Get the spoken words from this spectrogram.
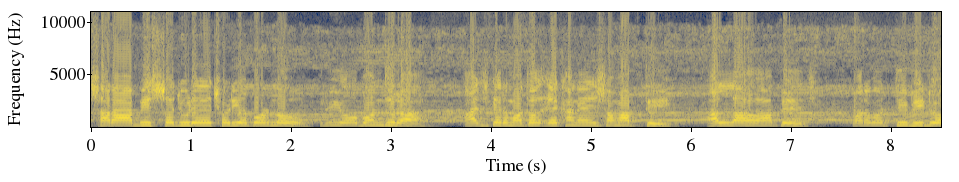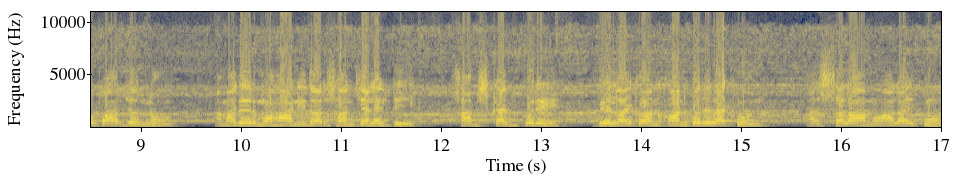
সারা বিশ্ব জুড়ে ছড়িয়ে পড়ল। প্রিয় বন্ধুরা আজকের মতো এখানেই সমাপ্তি। আল্লাহ হাফেজ। পরবর্তী ভিডিও পাওয়ার জন্য আমাদের মহানিদর্শন চ্যানেলটি সাবস্ক্রাইব করে বেল আইকন অন করে রাখুন। আসসালামু আলাইকুম।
